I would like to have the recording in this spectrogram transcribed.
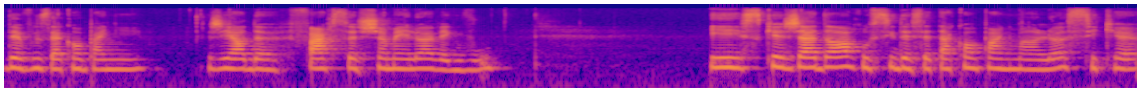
de vous accompagner j'ai hâte de faire ce chemin-là avec vous. Et ce que j'adore aussi de cet accompagnement-là, c'est que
